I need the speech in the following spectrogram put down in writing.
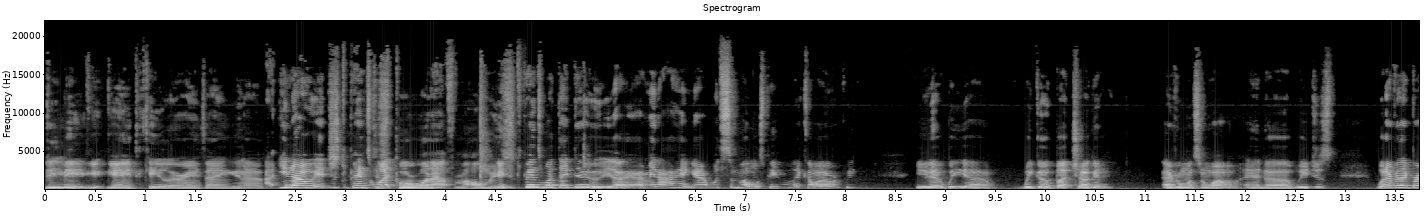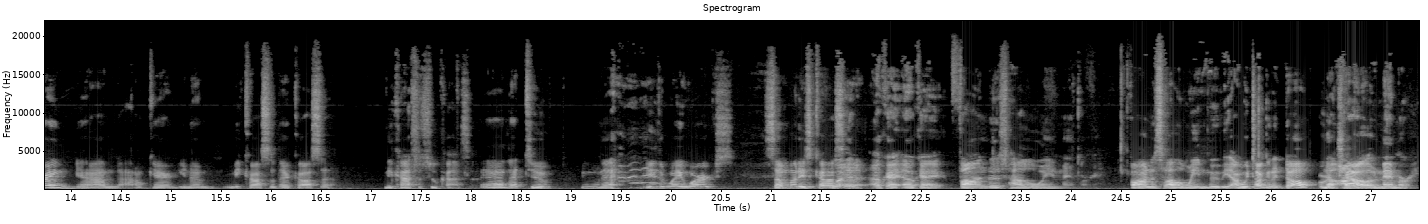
Do you Me- get, get any tequila or anything? You know, I- You know, it just depends just what pour one out for my homies. it just depends what they do. I, I mean, I hang out with some homeless people. They come over. We, you know, we uh, we go butt chugging every once in a while, and uh, we just whatever they bring. Yeah, I'm, I don't care. You know, mi casa, their casa. Mi casa, su casa. Yeah, that too. You either way works. Somebody's casa. Well, okay, okay. Fonda's Halloween memory. Fondest Halloween movie. Are we talking adult or no, I'm- child? memory.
